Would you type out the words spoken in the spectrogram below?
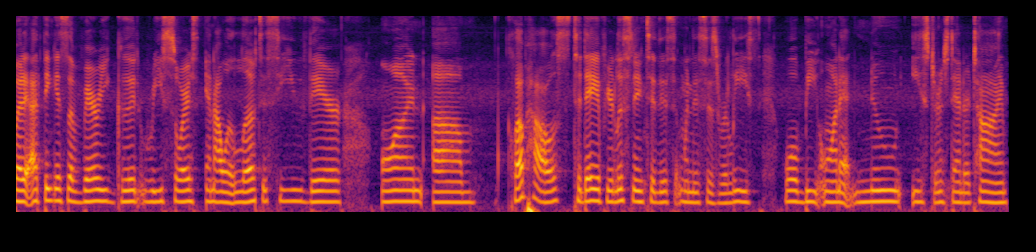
But I think it's a very good resource, and I would love to see you there on um, Clubhouse today. If you're listening to this when this is released, we'll be on at noon Eastern Standard Time.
